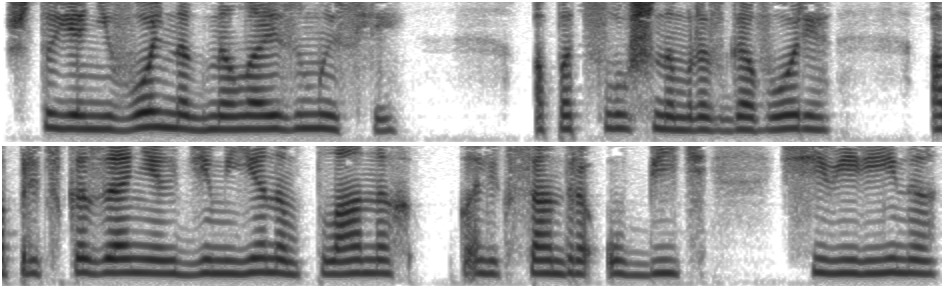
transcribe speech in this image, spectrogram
что я невольно гнала из мыслей, о подслушанном разговоре, о предсказаниях Демьеном планах Александра убить Северина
